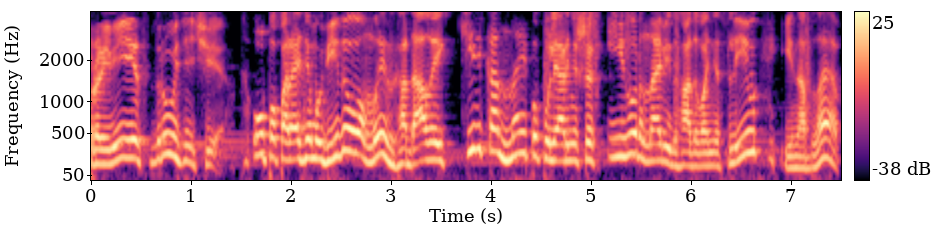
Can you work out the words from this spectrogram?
Привіт, друзічі! У попередньому відео ми згадали кілька найпопулярніших ігор на відгадування слів і на блеф.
